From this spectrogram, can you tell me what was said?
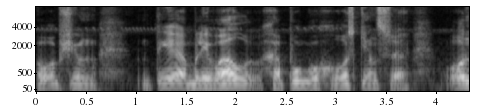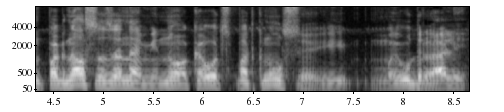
«В общем, ты обливал хапугу Хоскинса, он погнался за нами, но кого-то споткнулся, и мы удрали.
